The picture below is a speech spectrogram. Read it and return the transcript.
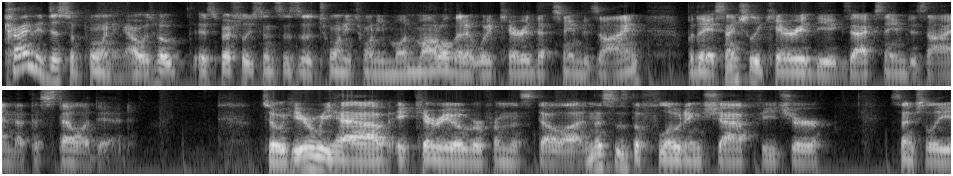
kind of disappointing. I was hoped, especially since this is a 2020 Mund model, that it would have carried that same design, but they essentially carried the exact same design that the Stella did. So here we have a carryover from the Stella, and this is the floating shaft feature, essentially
